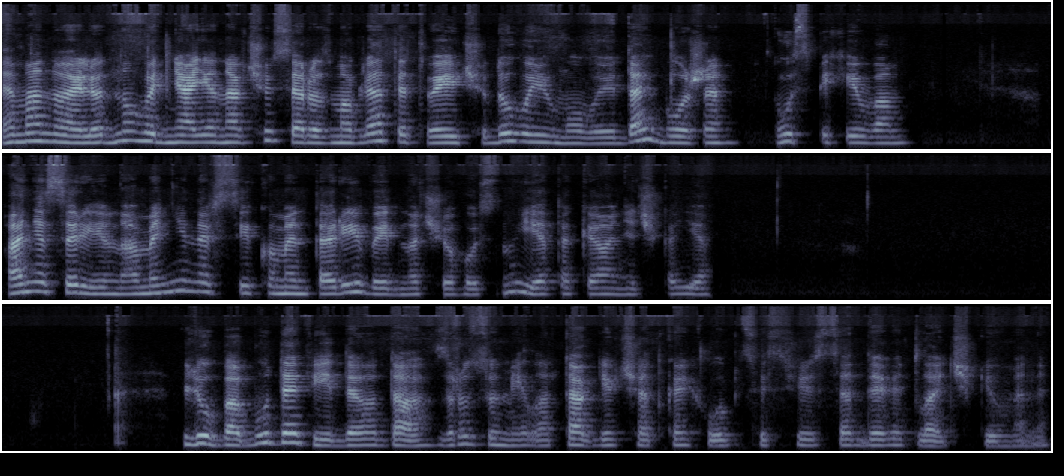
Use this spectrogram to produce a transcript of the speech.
Еммануель, одного дня я навчуся розмовляти твоєю чудовою мовою. Дай Боже, успіхів вам. Аня Сергіївна, мені не всі коментарі видно чогось. Ну, є таке, Анічка, є. Люба, буде відео, да, зрозуміла. Так, дівчатка і хлопці, 69 лайчиків у мене.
